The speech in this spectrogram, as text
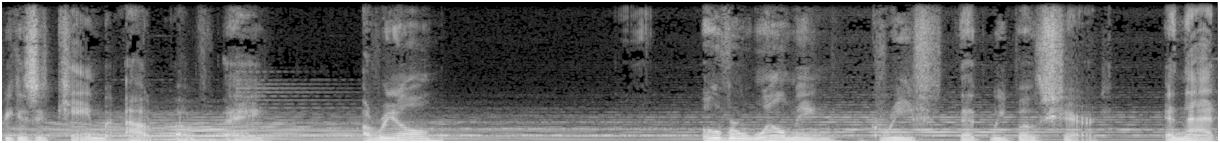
because it came out of a, a real overwhelming grief that we both shared. And that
